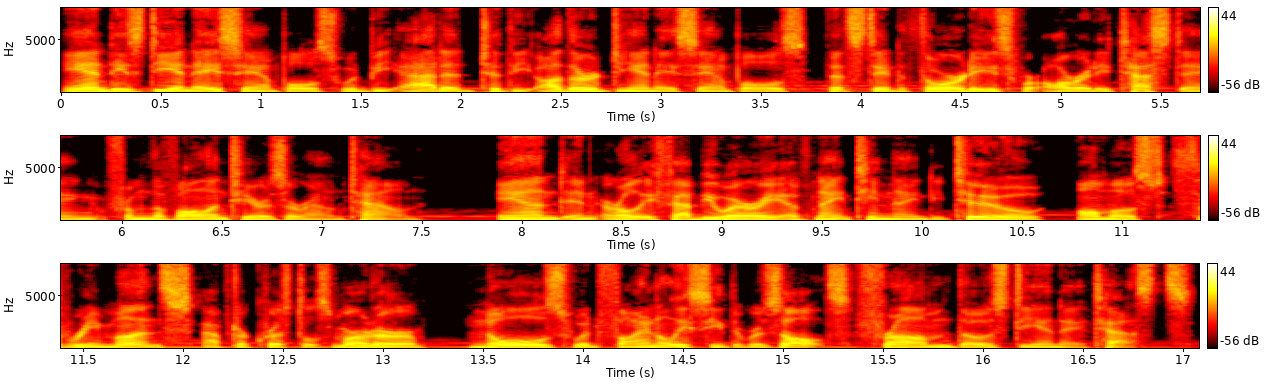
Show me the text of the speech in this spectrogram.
Andy's DNA samples would be added to the other DNA samples that state authorities were already testing from the volunteers around town. And in early February of 1992, almost three months after Crystal's murder, Knowles would finally see the results from those DNA tests.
